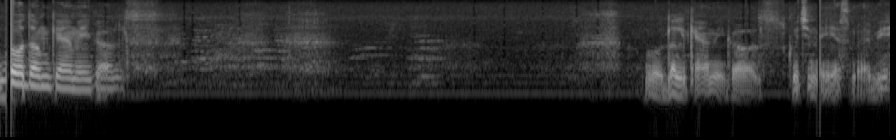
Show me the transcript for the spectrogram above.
दो दम केमिकल्स बोतल केमिकल्स कुछ नहीं है इसमें भी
